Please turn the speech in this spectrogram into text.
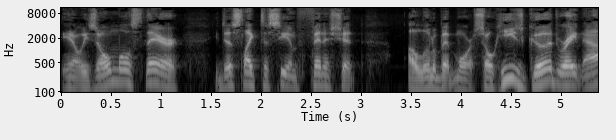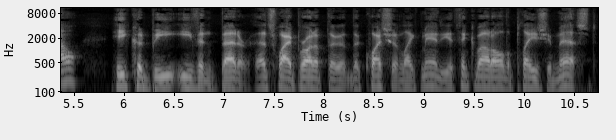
you know he's almost there. You just like to see him finish it a little bit more. So he's good right now. He could be even better. That's why I brought up the the question. Like, man, do you think about all the plays you missed?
